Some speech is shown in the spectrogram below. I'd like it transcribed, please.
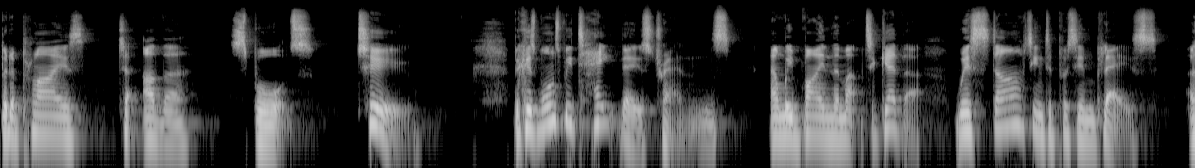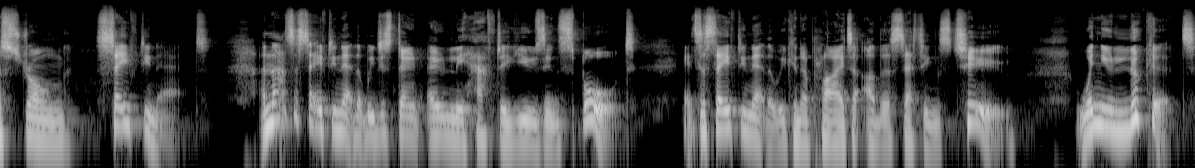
but applies to other sports too. Because once we take those trends and we bind them up together, we're starting to put in place a strong safety net. And that's a safety net that we just don't only have to use in sport. It's a safety net that we can apply to other settings too. When you look at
